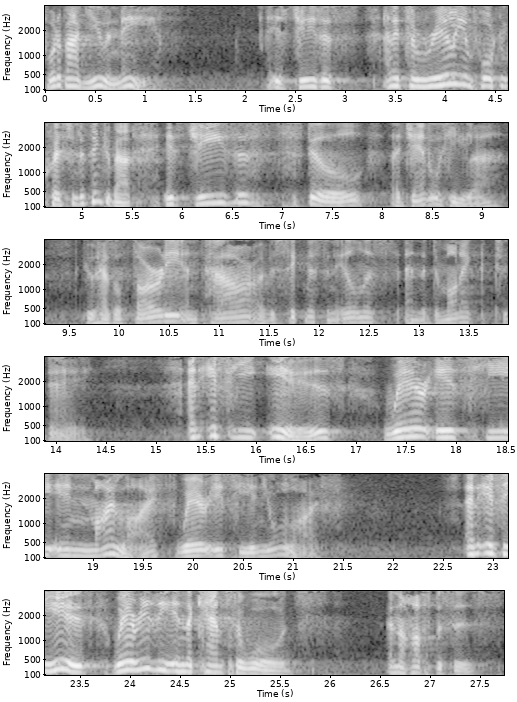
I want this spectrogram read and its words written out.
What about you and me? Is Jesus, and it's a really important question to think about, is Jesus still a gentle healer who has authority and power over sickness and illness and the demonic today? And if he is, where is he in my life? Where is he in your life? And if he is, where is he in the cancer wards and the hospices?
